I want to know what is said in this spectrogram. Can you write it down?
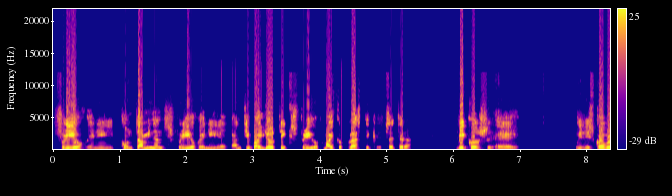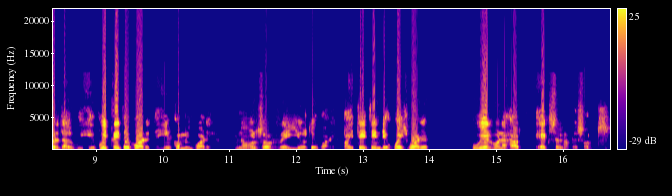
free of any contaminants, free of any antibiotics, free of microplastic, etc. Because uh, we discovered that we, if we treat the water, the incoming water, and also reuse the water by treating the wastewater, we are going to have excellent results.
